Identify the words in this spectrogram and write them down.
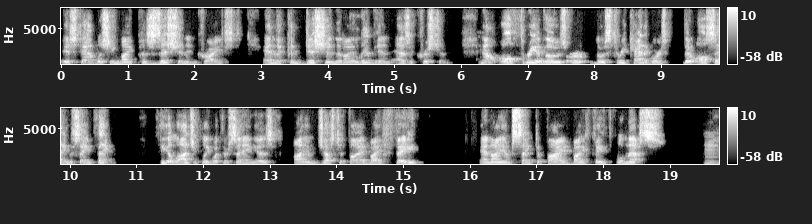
establishing my position in Christ and the condition that I live in as a Christian. Mm-hmm. Now, all three of those are those three categories, they're all saying the same thing. Theologically, what they're saying is, I am justified by faith and I am sanctified by faithfulness. Hmm.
